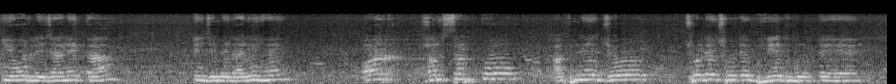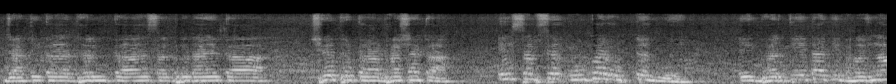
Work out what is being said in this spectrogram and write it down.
की ओर ले जाने का की ज़िम्मेदारी है। और हम सबको अपने जो छोटे छोटे भेद होते हैं, जाति का, धर्म का, संप्रदाय का, क्षेत्र का, भाषा का, इन सबसे ऊपर उठते हुए एक भारतीयता की भावना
